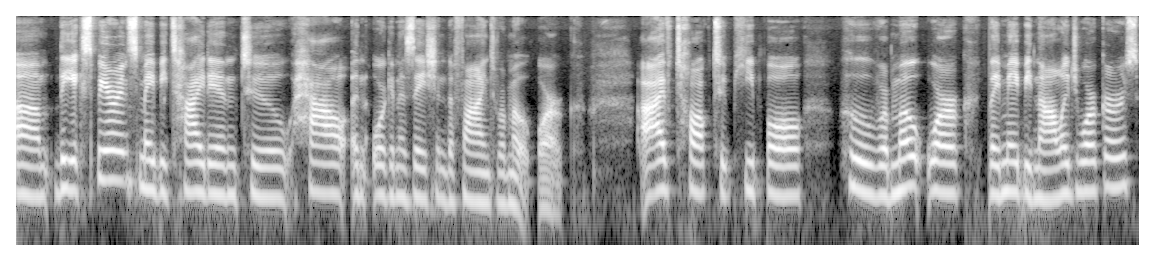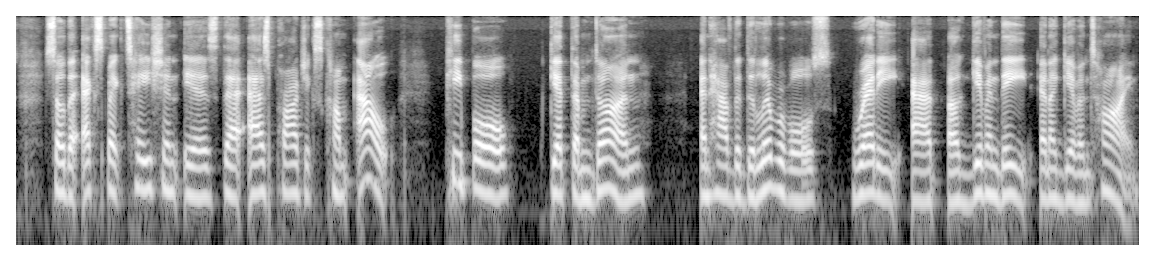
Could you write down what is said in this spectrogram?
um, the experience may be tied into how an organization defines remote work. I've talked to people who remote work, they may be knowledge workers. So the expectation is that as projects come out, people get them done and have the deliverables ready at a given date and a given time.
